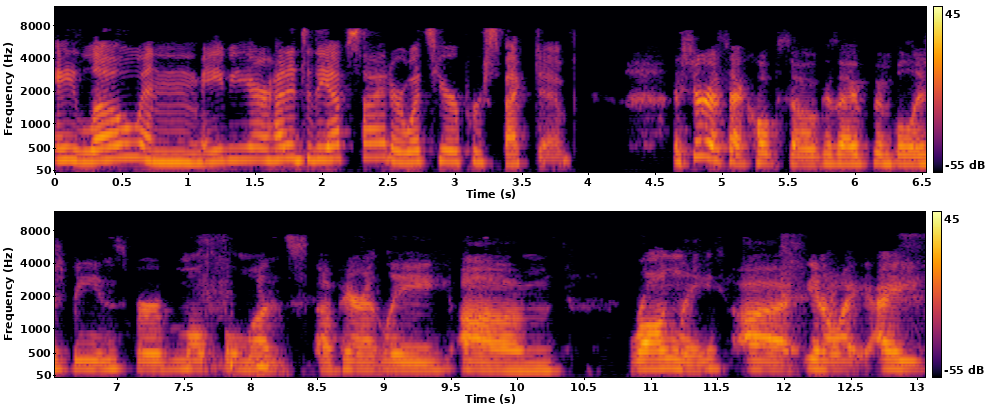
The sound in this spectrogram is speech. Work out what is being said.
a low and maybe are headed to the upside, or what's your perspective? I sure as heck hope so because I've been bullish beans for multiple months apparently. Um, wrongly. Uh, you know, I, I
